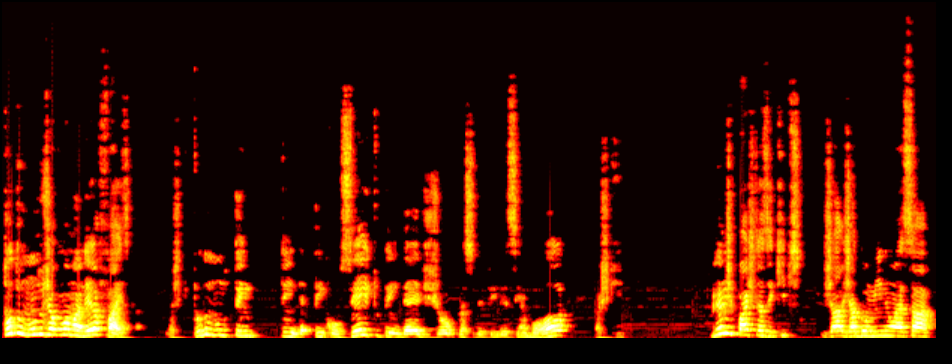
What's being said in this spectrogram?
todo mundo de alguma maneira faz. Cara. Acho que todo mundo tem, tem, tem conceito, tem ideia de jogo para se defender sem a bola. Acho que grande parte das equipes já, já dominam essa,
